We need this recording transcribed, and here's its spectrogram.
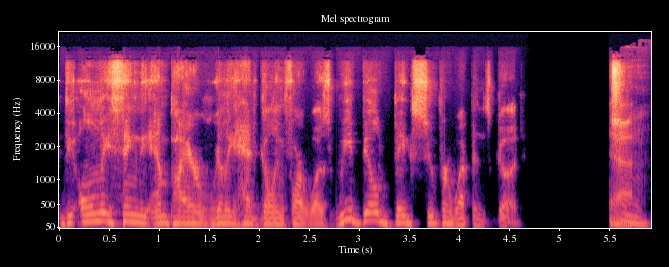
The only thing the empire really had going for it was we build big super weapons good. Yeah. Mm.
